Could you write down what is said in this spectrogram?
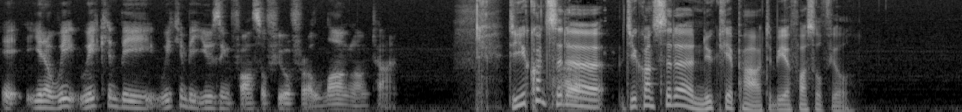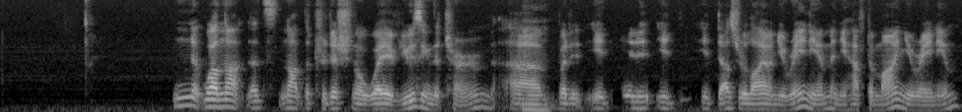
It, you know, we, we can be we can be using fossil fuel for a long, long time. Do you Um, consider do you consider nuclear power to be a fossil fuel? No, well, not that's not the traditional way of using the term, uh, Mm. but it, it it it it does rely on uranium, and you have to mine uranium.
